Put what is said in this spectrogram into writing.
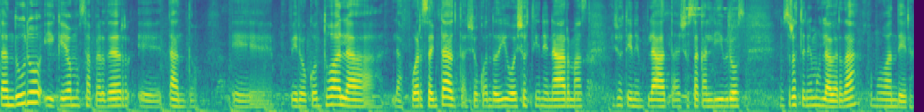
tan duro y que íbamos a perder eh, tanto. Eh, pero con toda la, fuerza intacta. Yo cuando digo ellos tienen armas, ellos tienen plata, ellos sacan libros, nosotros tenemos la verdad como bandera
